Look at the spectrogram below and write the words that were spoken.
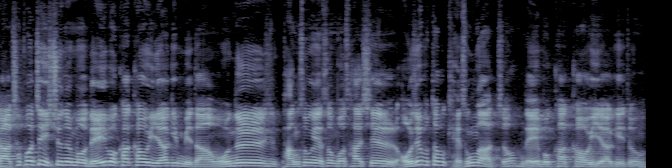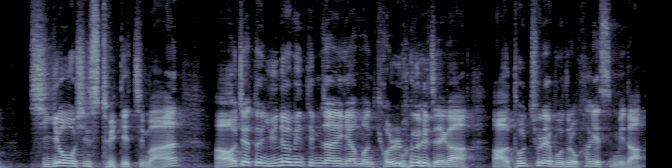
자, 첫 번째 이슈는 뭐 네이버 카카오 이야기입니다. 오늘 방송에서 뭐 사실 어제부터 계속 나왔죠. 네이버 카카오 이야기 좀 지겨우실 수도 있겠지만 아, 어쨌든 윤여민 팀장에게 한번 결론을 제가 아, 도출해 보도록 하겠습니다.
